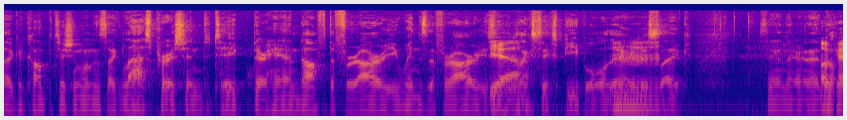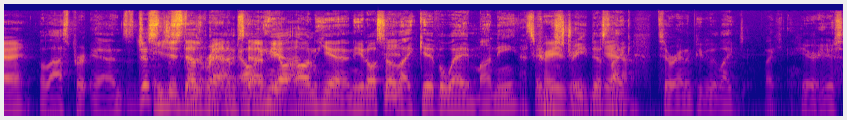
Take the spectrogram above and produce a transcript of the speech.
like a competition one that's like last person to take their hand off the Ferrari wins the Ferrari. So Yeah. like six people there just like standing there. And then the- Okay. the, last per yeah, and just He just does random yeah. stuff, Oh, he, yeah. on here, and he'd also like give away money That's in crazy, the street, just yeah. like to random people. Like like here, here's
